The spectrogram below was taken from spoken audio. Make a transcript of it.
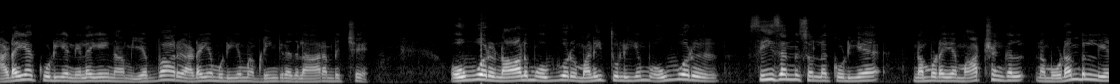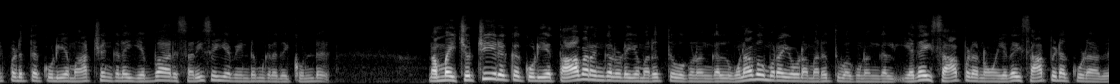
அடையக்கூடிய நிலையை நாம் எவ்வாறு அடைய முடியும் அப்படிங்கிறதுல ஆரம்பித்து ஒவ்வொரு நாளும் ஒவ்வொரு மணித்துளியும் ஒவ்வொரு சீசன்னு சொல்லக்கூடிய நம்முடைய மாற்றங்கள் நம் உடம்பில் ஏற்படுத்தக்கூடிய மாற்றங்களை எவ்வாறு சரி செய்ய வேண்டும்ங்கிறதை கொண்டு நம்மை சுற்றி இருக்கக்கூடிய தாவரங்களுடைய மருத்துவ குணங்கள் உணவு முறையோட மருத்துவ குணங்கள் எதை சாப்பிடணும் எதை சாப்பிடக்கூடாது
